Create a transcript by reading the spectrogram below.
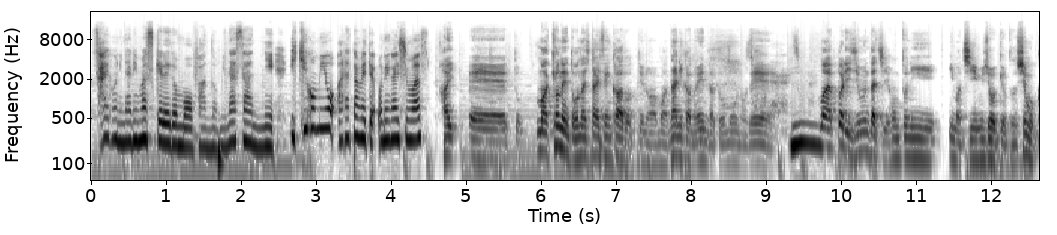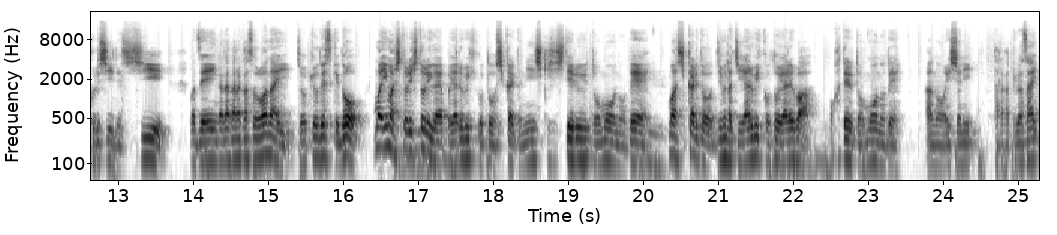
最後になりますけれども、ファンの皆さんに意気込みを改めてお願いします。はい。えー、っと、まあ去年と同じ対戦カードっていうのはまあ何かの縁だと思うので、まあやっぱり自分たち本当に今チーム状況としても苦しいですし、まあ、全員がなかなか揃わない状況ですけど、まあ今一人一人がやっぱやるべきことをしっかりと認識していると思うので、うん、まあしっかりと自分たちにやるべきことをやれば勝てると思うので、あの、一緒に戦ってください。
